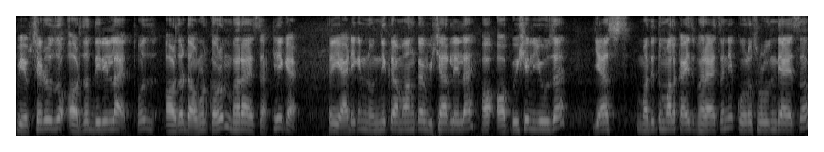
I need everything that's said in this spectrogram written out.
वेबसाईटवर जो अर्ज दिलेला आहे तो अर्ज डाउनलोड करून भरायचा. ठीक आहे? तर या ठिकाणी नोंदणी क्रमांक विचारलेला आहे. हा ऑफिशियल यूज आहे यामध्ये तुम्हाला काहीच भरायचं नाही कोरं सोडून द्यायचं.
